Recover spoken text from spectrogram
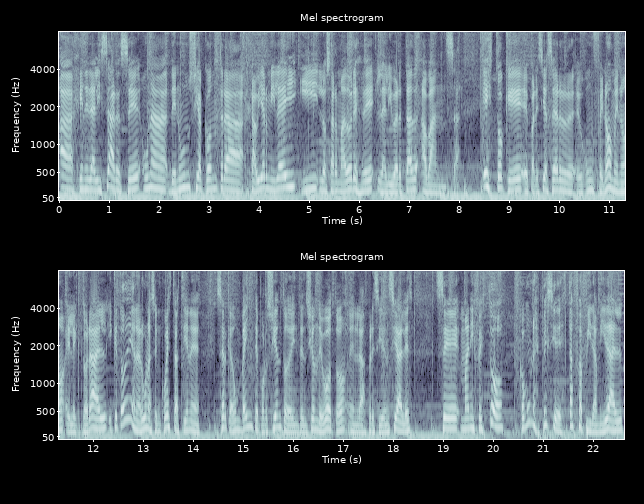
a generalizarse una denuncia contra Javier Milei y los armadores de La Libertad Avanza. Esto que eh, parecía ser eh, un fenómeno electoral y que todavía en algunas encuestas tiene cerca de un 20% de intención de voto en las presidenciales, se manifestó como una especie de estafa piramidal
